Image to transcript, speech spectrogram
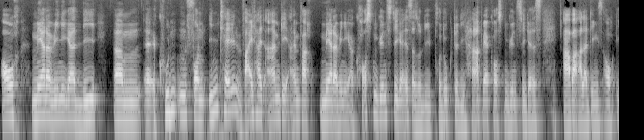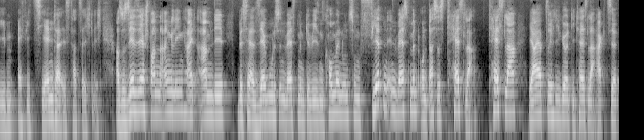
auch mehr oder weniger die ähm, äh, Kunden von Intel, weil halt AMD einfach mehr oder weniger kostengünstiger ist, also die Produkte, die Hardware kostengünstiger ist, aber allerdings auch eben effizienter ist tatsächlich. Also sehr, sehr spannende Angelegenheit. AMD bisher sehr gutes Investment gewesen. Kommen wir nun zum vierten Investment und das ist Tesla. Tesla, ja, ihr habt es richtig gehört, die Tesla-Aktie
